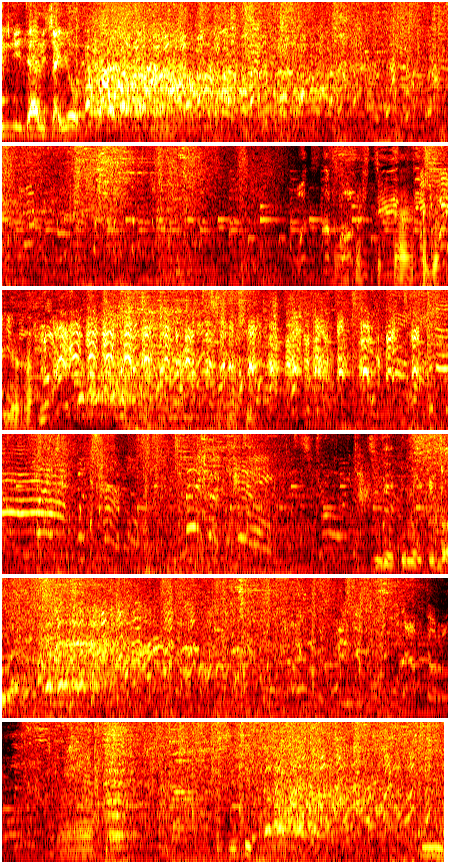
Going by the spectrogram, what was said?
Hindi dahil sa'yo. Oh, rustic tayo. Taga-clear ah. Hindi kumikibo ah. Tara. Nagsisit. Hmm.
